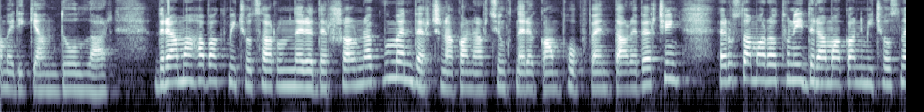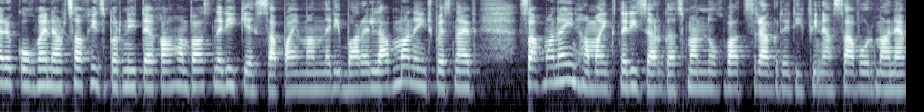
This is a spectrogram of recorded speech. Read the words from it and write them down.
ամերիկյան դոլար։ Դրամահավաք միջոցառումները դեռ շարունակվում են, վերջնական արդյունքները կամփոփվեն տարեվերջին։ Հերոստամարաթոնի դրամական միջոցները կողմեն Արցախից բռնի տեղահանվածների կեսապայմանների բարելավմանը, ինչպես նաև սահմանային համայնքների զարգացման ուղղված ծրագրերի ծրագրերի ֆինանսավորմանը։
